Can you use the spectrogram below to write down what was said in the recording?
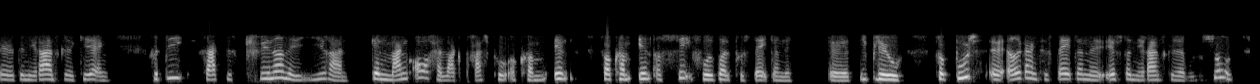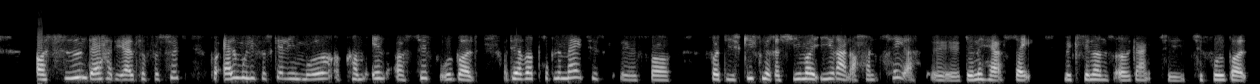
øh, den iranske regering, fordi faktisk kvinderne i Iran gennem mange år har lagt pres på at komme ind, for at komme ind og se fodbold på stadionerne. Øh, de blev forbudt øh, adgang til stadionerne efter den iranske revolution, og siden da har de altså forsøgt på alle mulige forskellige måder at komme ind og se fodbold. Og det har været problematisk øh, for, for de skiftende regimer i Iran at håndtere øh, denne her sag med kvindernes adgang til, til fodbold.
